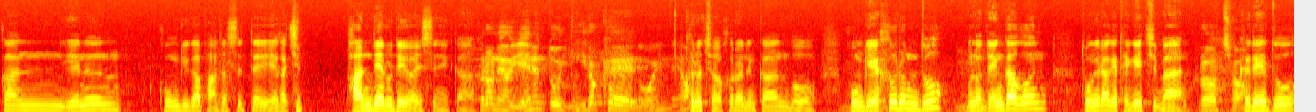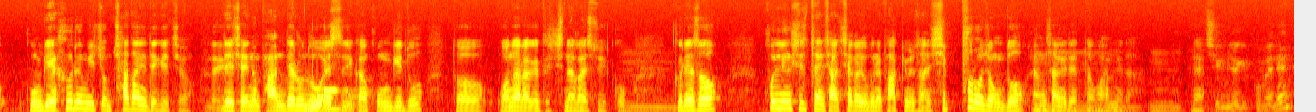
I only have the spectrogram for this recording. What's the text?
그러니까 얘는 공기가 받았을 때 얘가 집 반대로 되어 있으니까 그러네요. 얘는 또 이렇게 누워 있네요. 그렇죠. 그러니까 뭐 공기의 흐름도 물론 냉각은 동일하게 되겠지만 그렇죠. 그래도 공기의 흐름이 좀 차단이 되겠죠. 네. 근데 쟤는 반대로 누워 있으니까 공기도 더 원활하게 지나갈 수 있고. 음. 그래서 쿨링 시스템 자체가 이번에 바뀌면서 한 10% 정도 향상이 됐다고 합니다. 음, 네. 지금 여기 보면은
